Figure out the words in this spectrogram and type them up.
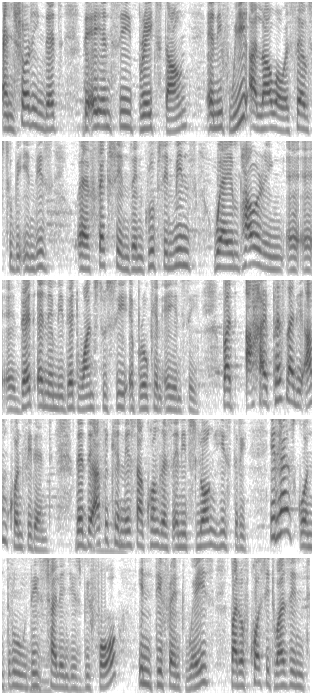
ensuring that the ANC breaks down. And if we allow ourselves to be in these uh, factions and groups, it means we're empowering uh, uh, uh, that enemy that wants to see a broken ANC. But I personally am confident that the African National Congress and its long history, it has gone through these challenges before in different ways, but of course it wasn't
